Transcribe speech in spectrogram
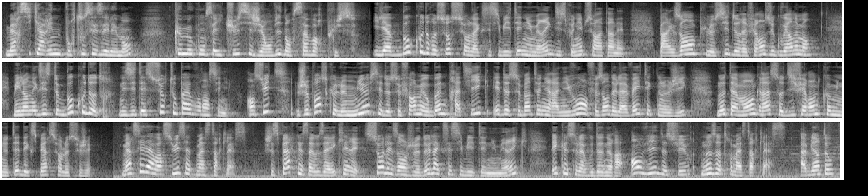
Merci Karine pour tous ces éléments. Que me conseilles-tu si j'ai envie d'en savoir plus? Il y a beaucoup de ressources sur l'accessibilité numérique disponibles sur Internet. Par exemple, le site de référence du gouvernement. Mais il en existe beaucoup d'autres. N'hésitez surtout pas à vous renseigner. Ensuite, je pense que le mieux, c'est de se former aux bonnes pratiques et de se maintenir à niveau en faisant de la veille technologique, notamment grâce aux différentes communautés d'experts sur le sujet. Merci d'avoir suivi cette masterclass. J'espère que ça vous a éclairé sur les enjeux de l'accessibilité numérique et que cela vous donnera envie de suivre nos autres masterclass. À bientôt!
